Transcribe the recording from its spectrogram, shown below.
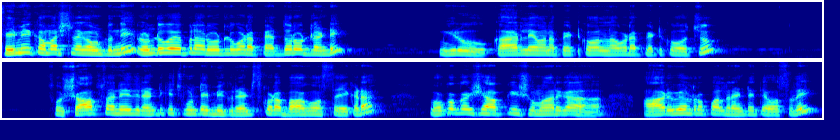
సెమీ కమర్షియల్గా ఉంటుంది. రెండు వైపులా రోడ్లు కూడా పెద్ద రోడ్లు అండి మీరు కార్లు ఏమైనా పెట్టుకోవాలన్నా కూడా పెట్టుకోవచ్చు. సో షాప్స్ అనేది రెంట్కి ఇచ్చుకుంటే మీకు రెంట్స్ కూడా బాగా వస్తాయి ఇక్కడ. ఒక్కొక్క షాప్కి సుమారుగా ఆరు వేల రూపాయల రెంట్ అయితే వస్తుంది.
